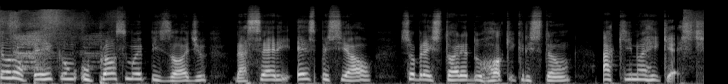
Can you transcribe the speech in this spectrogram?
Então não percam o próximo episódio da série especial sobre a história do rock cristão aqui no Rcast.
